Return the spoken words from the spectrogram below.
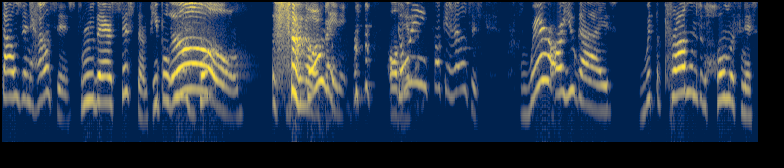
thousand houses through their system. People who No, no donating, All the donating fucking houses. Where are you guys with the problems of homelessness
